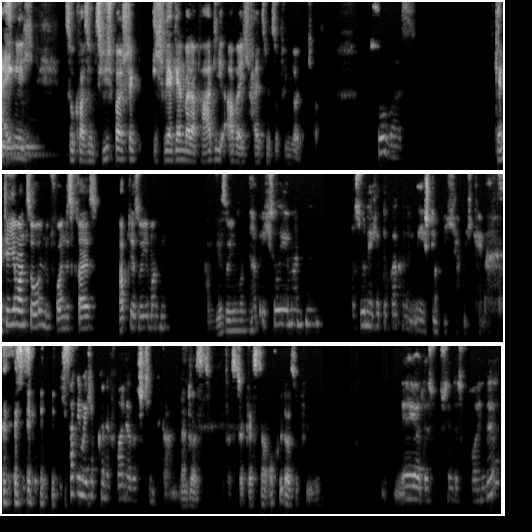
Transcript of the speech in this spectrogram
eigentlich so quasi im Zwiespalt steckt, ich wäre gern bei der Party, aber ich halte es mit so vielen Leuten nicht aus. Sowas. Kennt ihr jemand so im Freundeskreis? Habt ihr so jemanden? Haben wir so jemanden? Habe ich so jemanden? So, nee, ich habe doch gar keine. Nee, stimmt nicht, ich habe nicht keine. Ist, ich sag immer, ich habe keine Freunde, aber das stimmt gar nicht. Nein, du hast, du hast ja gestern auch wieder so viele. Ja, ja, das sind das Freunde?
